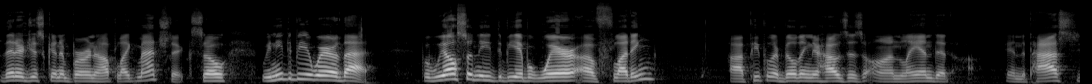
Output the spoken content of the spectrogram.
that are just going to burn up like matchsticks. So we need to be aware of that. But we also need to be aware of flooding. Uh, people are building their houses on land that in the past,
